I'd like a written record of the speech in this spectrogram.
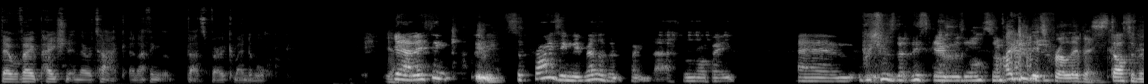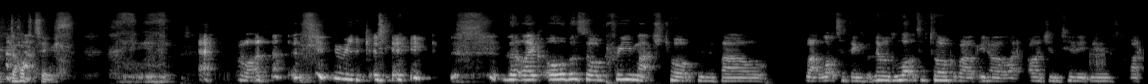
they were very patient in their attack, and I think that that's very commendable. yeah. and I think surprisingly relevant point there from Robbie, um, which was that this game was also. I do this for a living. Started with Dogtooth. Come on, who are you kidding? that like all the sort of pre-match talk was about well, lots of things, but there was lots of talk about you know like Argentina was like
